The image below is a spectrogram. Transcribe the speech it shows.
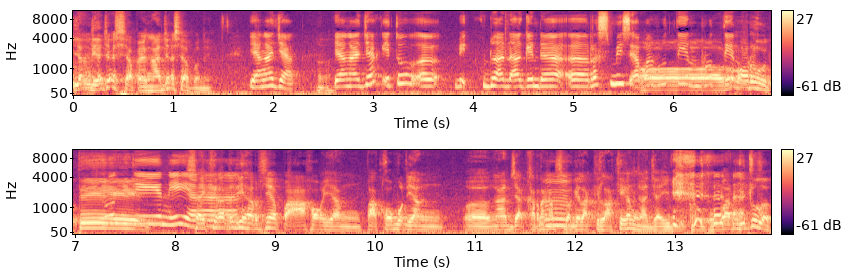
Yang diajak siapa? Yang ngajak siapa nih? Yang ngajak, yang ngajak itu bi- udah ada agenda eh, resmi sih, apa rutin, rutin. Oh rutin. Rutin, iya. Saya kira tadi harusnya Pak Ahok yang Pak Komut yang eh, ngajak karena kan Hmm. sebagai laki-laki kan ngajak ibu perempuan gitu loh.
